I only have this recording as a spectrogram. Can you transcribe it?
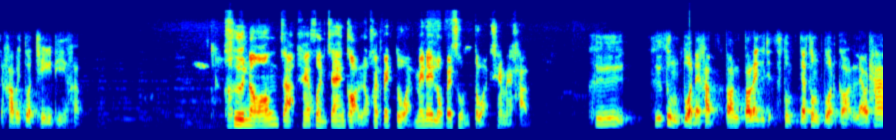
จะเข้าไปตรวจเช็คอีกทีครับ คือน้องจะให้คนแจ้งก่อนแล้วค่อยไปตรวจไม่ได้ลงไปสุ่มตรวจใช่ไหมครับ คือคือสุ่มตรวจเลยครับ ตอนตอนแรกจะสุ่มจะสุ่มตรวจก่อน แล้วถ้า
